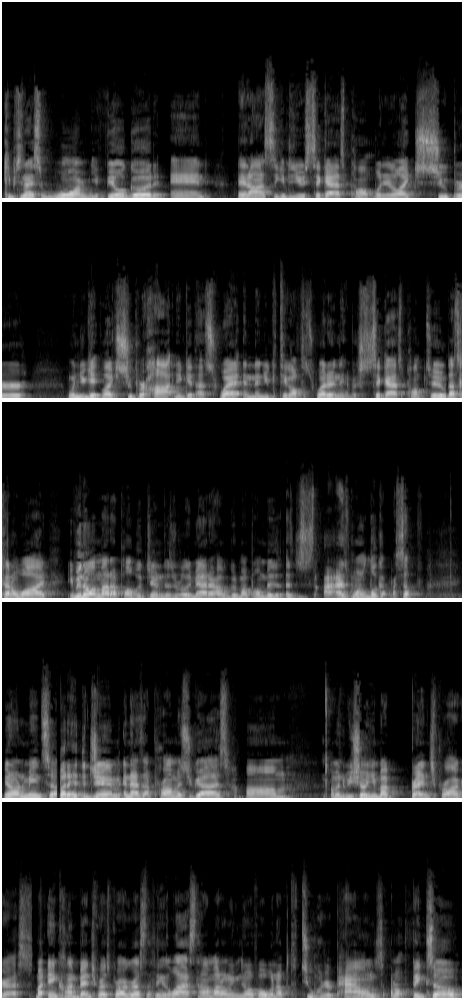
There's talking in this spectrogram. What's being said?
keeps you nice and warm you feel good and it honestly gives you a sick ass pump when you're like super when you get like super hot and you get that sweat and then you can take off the sweater and you have a sick ass pump too. That's kind of why. Even though I'm not a public gym doesn't really matter how good my pump is I just I just want to look at myself. You know what I mean? So but I hit the gym and as I promised you guys um I'm gonna be showing you my bench progress, my incline bench press progress. I think the last time, I don't even know if I went up to 200 pounds. I don't think so.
